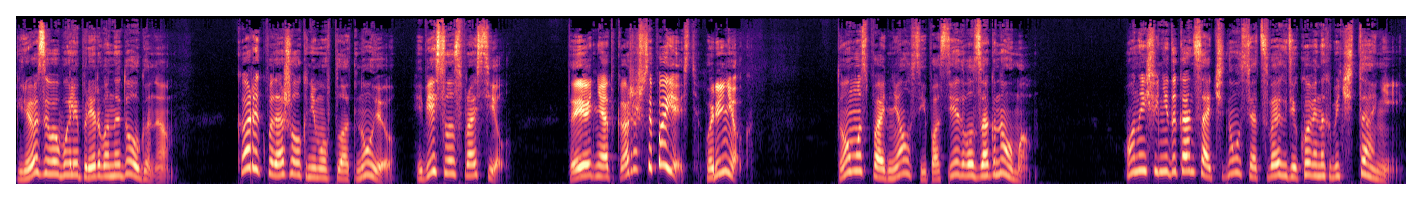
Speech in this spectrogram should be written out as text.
Грезы его были прерваны Долганом. Карик подошел к нему вплотную и весело спросил. Ты ведь не откажешься поесть, паренек?» Томас поднялся и последовал за гномом. Он еще не до конца очнулся от своих диковинных мечтаний.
